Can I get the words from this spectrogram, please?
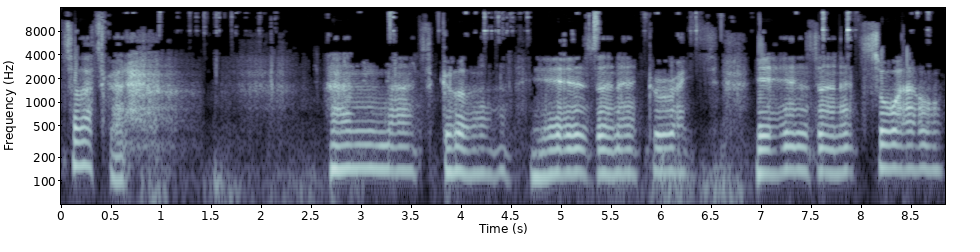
So that's good. And that's good. Isn't it great? Isn't it swell?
